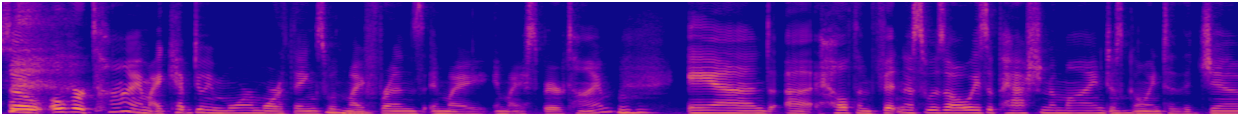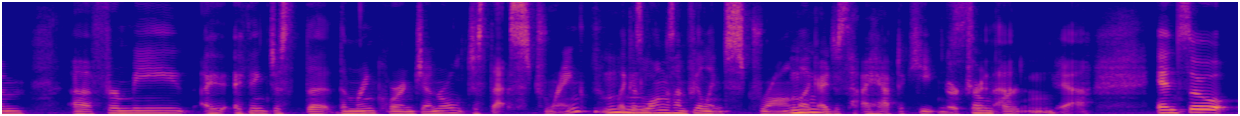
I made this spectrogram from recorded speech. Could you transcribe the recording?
so over time, I kept doing more and more things with my Mhm. friends in my in my spare time. Mhm. And uh, health and fitness was always a passion of mine. Just Mhm. going to the gym. Uh, for me, I, I think just the the Marine Corps in general, just that strength. Like as Mhm. long as I'm feeling strong, like Mhm. I just I have to keep So nurturing that. Yeah. And so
